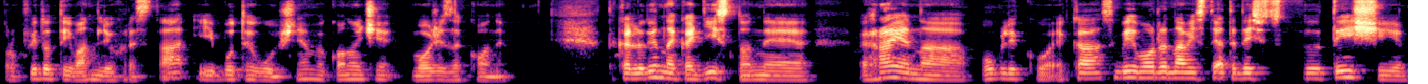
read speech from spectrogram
проповідувати Євангелію Христа і бути учнем, виконуючи Божі закони. Така людина, яка дійсно не грає на публіку, яка собі може навіть стояти десь в тиші,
